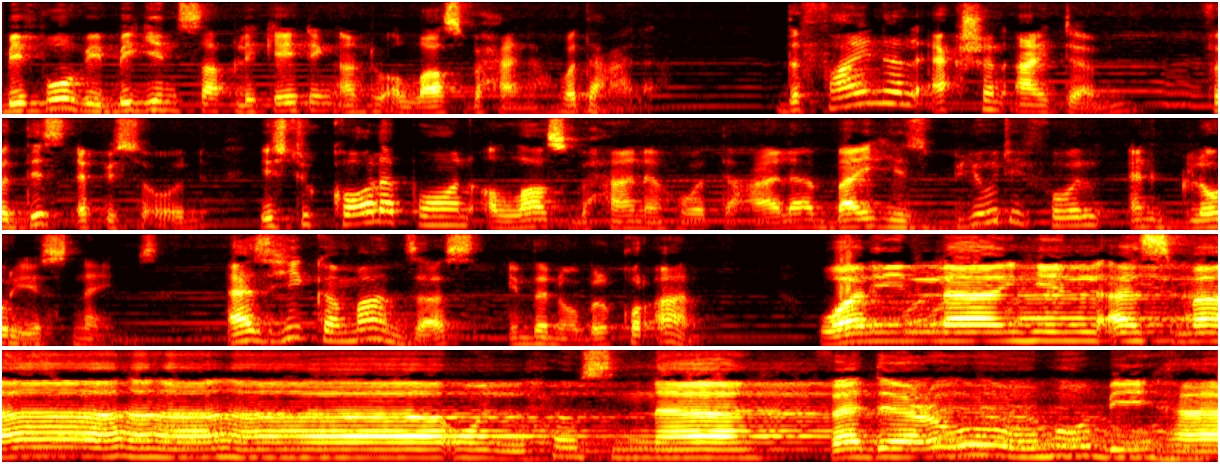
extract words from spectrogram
before we begin supplicating unto Allah subhanahu wa ta'ala. The final action item for this episode is to call upon Allah subhanahu wa ta'ala by His beautiful and glorious names, as He commands us in the Noble Quran. وَلِلَّهِ الْأَسْمَاءُ الْحُسْنَى فَادْعُوهُ بِهَا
